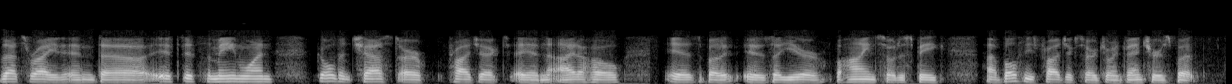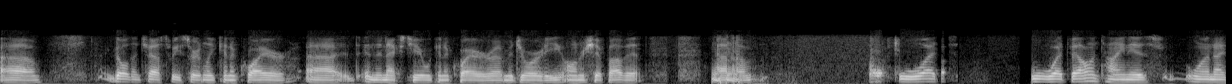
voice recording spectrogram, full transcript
That's right, and uh, it, it's the main one. Golden Chest, our project in Idaho, is about is a year behind, so to speak. Uh, both these projects are joint ventures, but uh, Golden Chest, we certainly can acquire uh, in the next year. We can acquire a majority ownership of it. Mm-hmm. Um, what what Valentine is, when I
